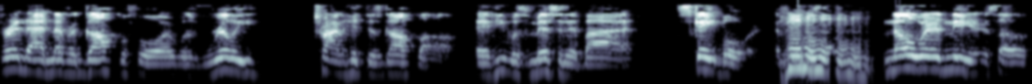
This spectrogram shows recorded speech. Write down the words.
friend that had never golfed before was really trying to hit this golf ball, and he was missing it by skateboard. I mean, nowhere near. So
